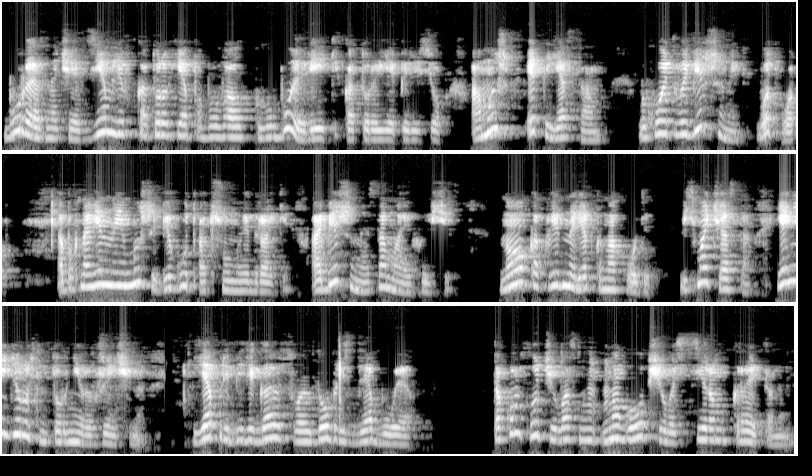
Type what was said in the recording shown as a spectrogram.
Бурая означает земли, в которых я побывал, голубой — реки, которые я пересек, а мышь — это я сам. Выходит, вы бешеный? Вот-вот. Обыкновенные мыши бегут от шума и драки, а бешеная сама их ищет. Но, как видно, редко находит. Весьма часто. Я не дерусь на турнирах, женщина. Я приберегаю свою доблесть для боя. В таком случае у вас много общего с Сиром Крейтоном.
